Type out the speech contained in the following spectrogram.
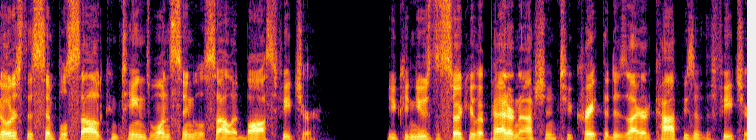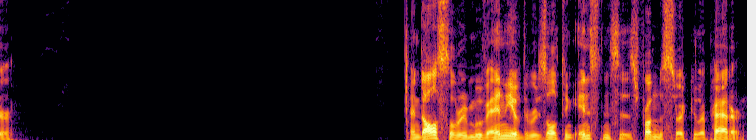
Notice the simple solid contains one single solid boss feature. You can use the circular pattern option to create the desired copies of the feature and also remove any of the resulting instances from the circular pattern.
